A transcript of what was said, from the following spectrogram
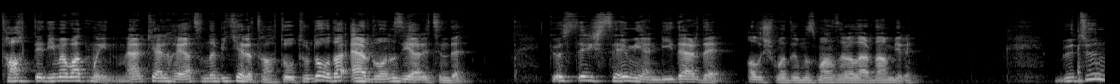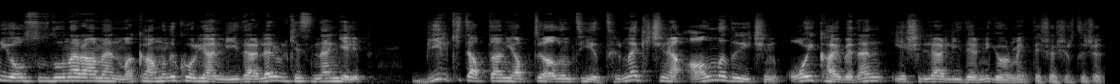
Taht dediğime bakmayın. Merkel hayatında bir kere tahta oturdu o da Erdoğan'ı ziyaretinde. Gösteriş sevmeyen lider de alışmadığımız manzaralardan biri. Bütün yolsuzluğuna rağmen makamını koruyan liderler ülkesinden gelip bir kitaptan yaptığı alıntıyı tırnak içine almadığı için oy kaybeden Yeşiller liderini görmek de şaşırtıcı.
